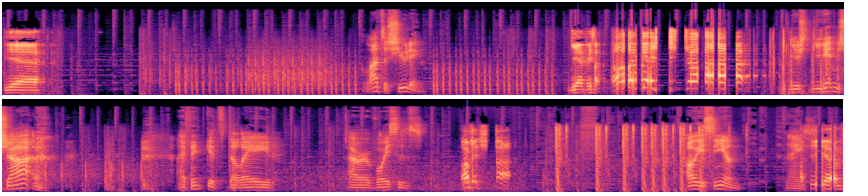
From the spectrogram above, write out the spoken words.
Yeah. Lots of shooting. Yep. You're, you're getting shot? I think it's delayed. Our voices. I'm getting shot. Oh, you see him. Nice. I see him.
